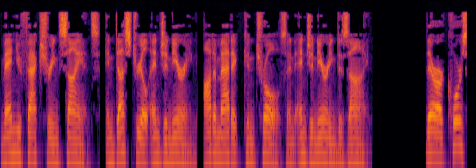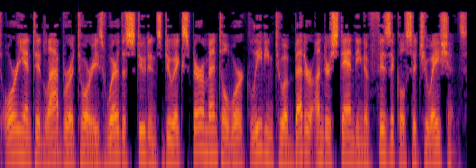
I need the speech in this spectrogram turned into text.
manufacturing science, industrial engineering, automatic controls and engineering design. There are course-oriented laboratories where the students do experimental work leading to a better understanding of physical situations.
